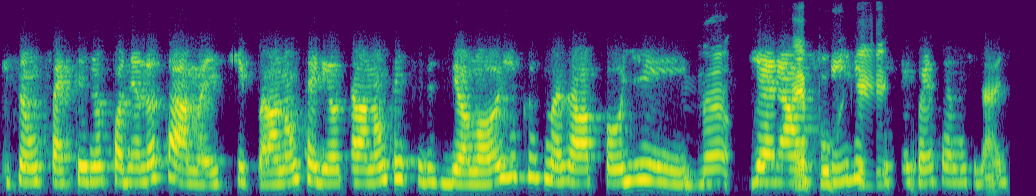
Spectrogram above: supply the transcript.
que são férteis não podem adotar, mas tipo, ela não teria, ela não tem filhos biológicos, mas ela pode não, gerar é um porque, filho com 50 anos de idade.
